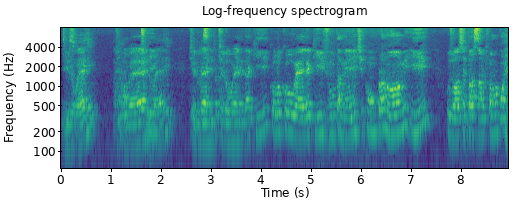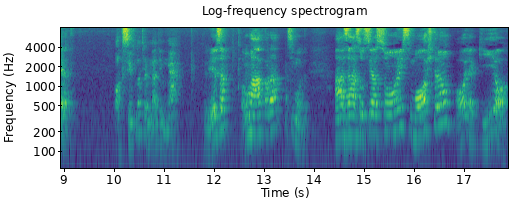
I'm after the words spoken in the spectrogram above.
Tira Isso. o R. Né? Tira o R. Tira o R. Tira o R, acrescenta tirou o R daqui, colocou o L aqui juntamente com o pronome e usou a acentuação de forma correta. Oxítono terminado em A. Beleza? Vamos lá para a segunda. As associações mostram, olha aqui, ó,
